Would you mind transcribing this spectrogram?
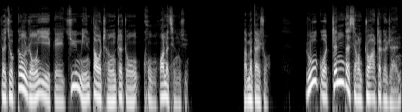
这就更容易给居民造成这种恐慌的情绪。咱们再说，如果真的想抓这个人，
